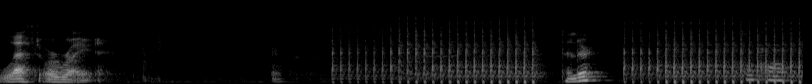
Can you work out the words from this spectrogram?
Left or right? Tender? It's okay.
